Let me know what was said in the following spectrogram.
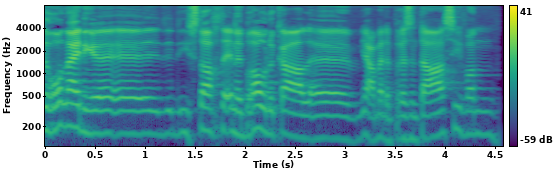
de rondleidingen eh, die- starten in het brouwlokaal eh, ja, met een presentatie van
